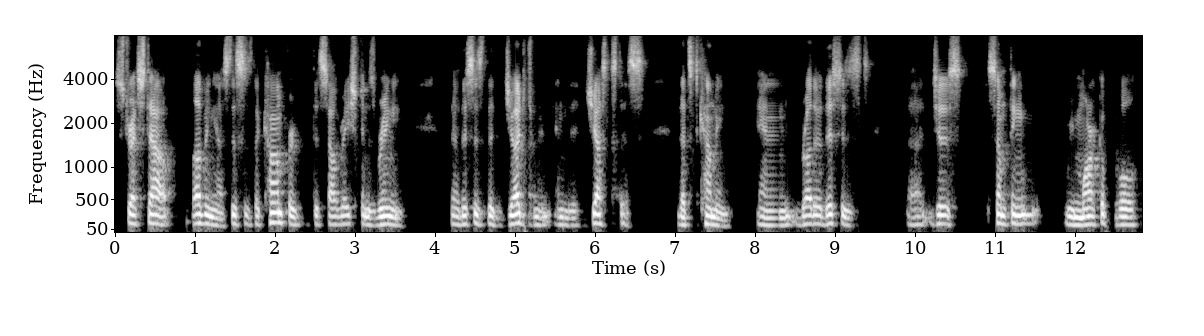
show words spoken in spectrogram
stretched out, loving us. This is the comfort that salvation is bringing. This is the judgment and the justice that's coming. And brother, this is uh, just something remarkable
